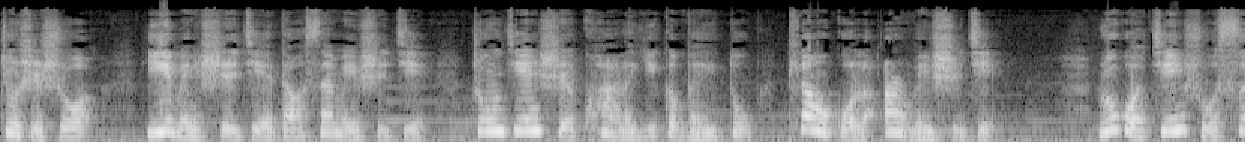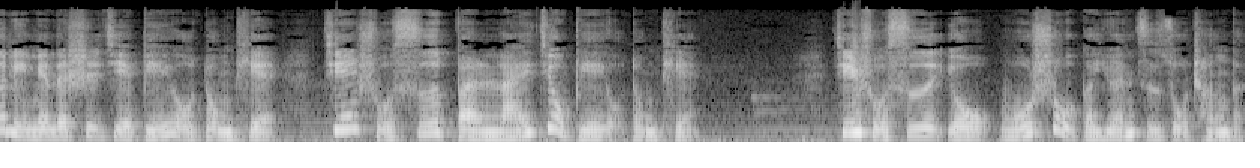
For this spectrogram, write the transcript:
就是说，一维世界到三维世界中间是跨了一个维度，跳过了二维世界。如果金属丝里面的世界别有洞天。金属丝本来就别有洞天，金属丝由无数个原子组成的，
